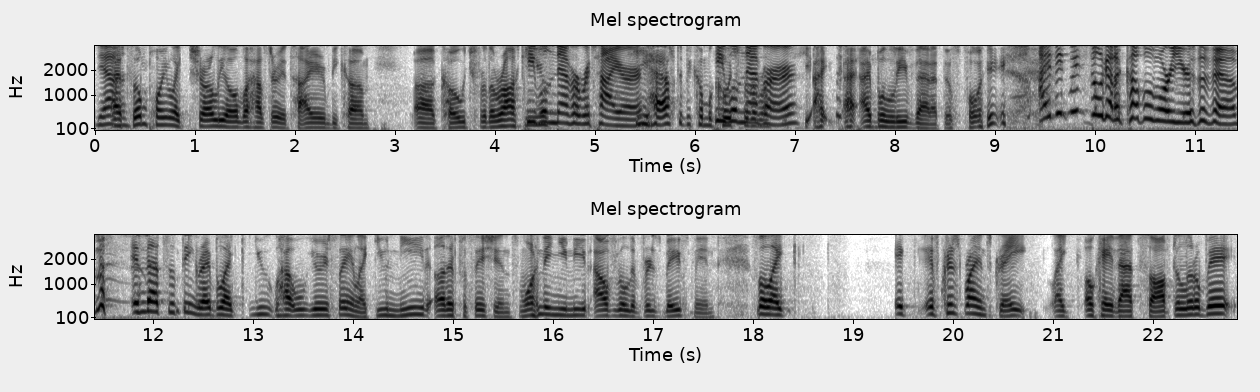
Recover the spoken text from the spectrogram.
Yeah. At some point, like Charlie Ola has to retire and become a coach for the Rockies. He will never retire. He has to become a He coach. will for the never. He- I, I I believe that at this point, I think we've still got a couple more years of him. and that's the thing, right? But like you, how you were saying, like you need other positions more than you need outfield and first baseman. So like, it, if Kris Bryant's great, like okay, that's soft a little bit.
